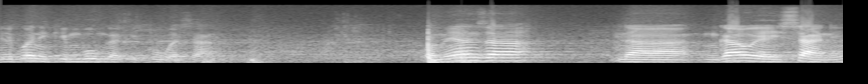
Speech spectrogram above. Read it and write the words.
ilikuwa ni kimbunga kikubwa sana. Wameanza na ngao ya hisani,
